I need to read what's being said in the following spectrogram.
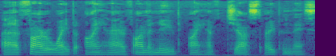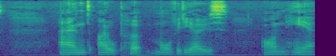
uh, fire away, but I have, I'm a noob, I have just opened this and I will put more videos on here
